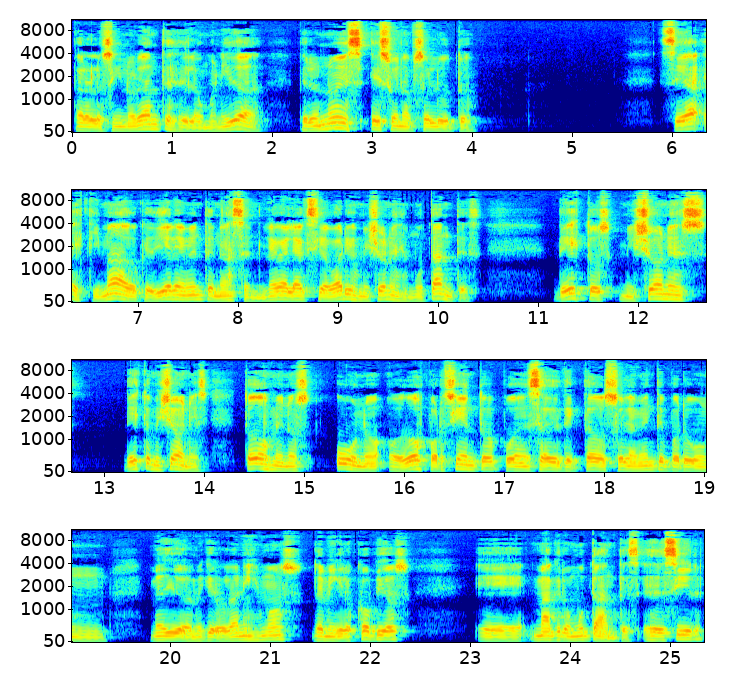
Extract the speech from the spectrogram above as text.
para los ignorantes de la humanidad, pero no es eso en absoluto. Se ha estimado que diariamente nacen en la galaxia varios millones de mutantes. De estos millones, de estos millones, todos menos 1 o 2% pueden ser detectados solamente por un medio de microorganismos, de microscopios eh, macromutantes, es decir,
